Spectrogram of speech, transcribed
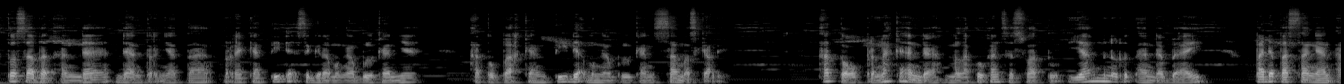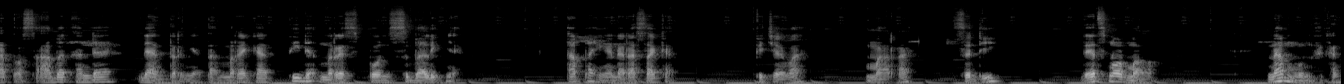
atau sahabat Anda dan ternyata mereka tidak segera mengabulkannya atau bahkan tidak mengabulkan sama sekali? Atau pernahkah Anda melakukan sesuatu yang menurut Anda baik pada pasangan atau sahabat Anda dan ternyata mereka tidak merespon sebaliknya? Apa yang Anda rasakan? Kecewa? Marah? Sedih? That's normal. Namun akan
